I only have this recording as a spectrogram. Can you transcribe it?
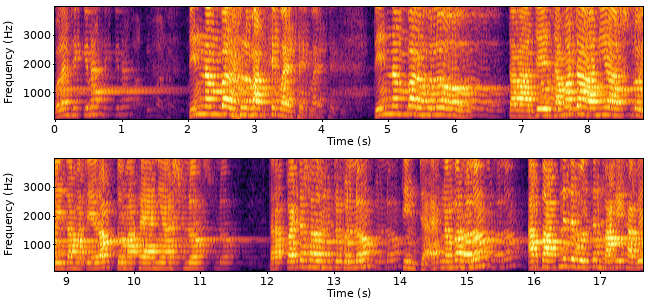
বলেন ঠিক কিনা? তিন নাম্বার হলো মাঠে মায়া তিন নাম্বার হলো তারা যে জামাটা নিয়ে আসলো, এই জামাতে রক্ত মাখায় নিয়ে আসলো। তারা কয়টা ষড়যন্ত্র করল? তিনটা। এক নাম্বার হলো, আব্বা আপনি যে বলছেন বাগে খাবে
